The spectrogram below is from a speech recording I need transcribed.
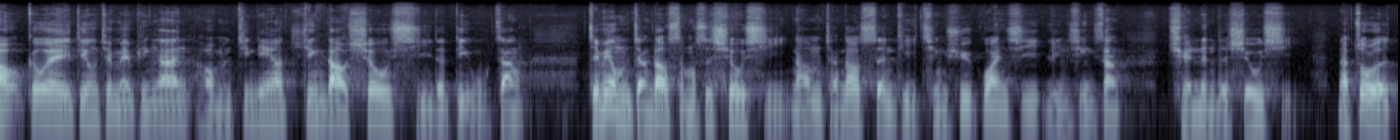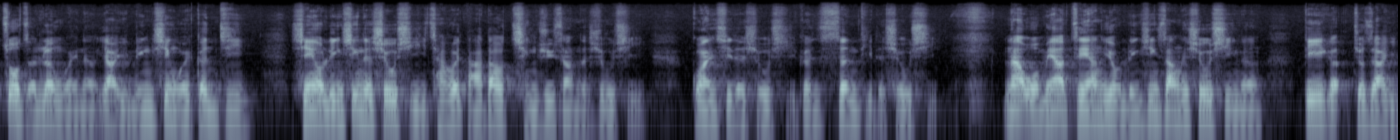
好，各位弟兄姐妹平安。好，我们今天要进到休息的第五章。前面我们讲到什么是休息，然后我们讲到身体、情绪、关系、灵性上全人的休息。那作了作者认为呢，要以灵性为根基，先有灵性的休息，才会达到情绪上的休息、关系的休息跟身体的休息。那我们要怎样有灵性上的休息呢？第一个就是要以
